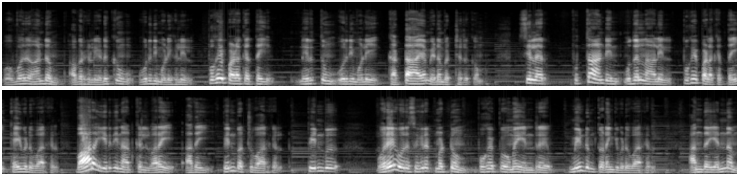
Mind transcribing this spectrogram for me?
ஒவ்வொரு ஆண்டும் அவர்கள் எடுக்கும் உறுதிமொழிகளில் புகைப்பழக்கத்தை நிறுத்தும் உறுதிமொழி கட்டாயம் இடம்பெற்றிருக்கும். சிலர் புத்தாண்டின் முதல் நாளில் புகைப்பழக்கத்தை கைவிடுவார்கள். வார இறுதி நாட்களில் வரை அதை பின்பற்றுவார்கள். பின்பு ஒரே ஒரு சிகரெட் மட்டும் புகைப்போமே என்று மீண்டும் தொடங்கி விடுவார்கள். அந்த எண்ணம்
